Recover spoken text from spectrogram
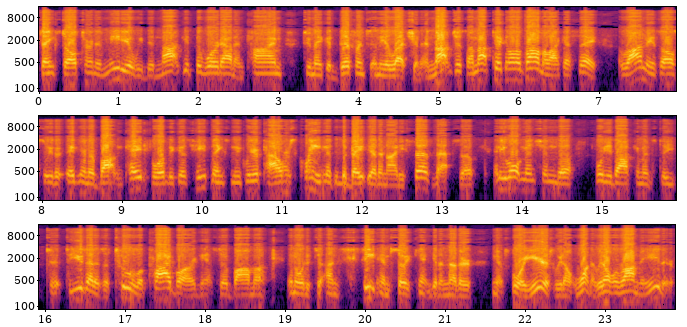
Thanks to alternative media, we did not get the word out in time to make a difference in the election. And not just, I'm not picking on Obama, like I say. Romney is also either ignorant or bought and paid for because he thinks nuclear power is clean. At the debate the other night, he says that. So, and he won't mention the FOIA documents to, to, to use that as a tool, a pry bar against Obama in order to unseat him so he can't get another you know, four years. We don't want it. We don't want Romney either.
